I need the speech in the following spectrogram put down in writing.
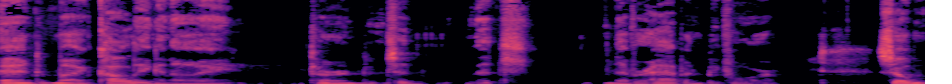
And my colleague and I turned and said, That's never happened before. So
